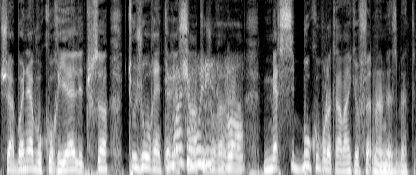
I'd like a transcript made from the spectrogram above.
Je suis abonné à vos courriels et tout ça. Toujours intéressant. toujours, merci beaucoup pour le travail que vous faites, Mme Lesbeth.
